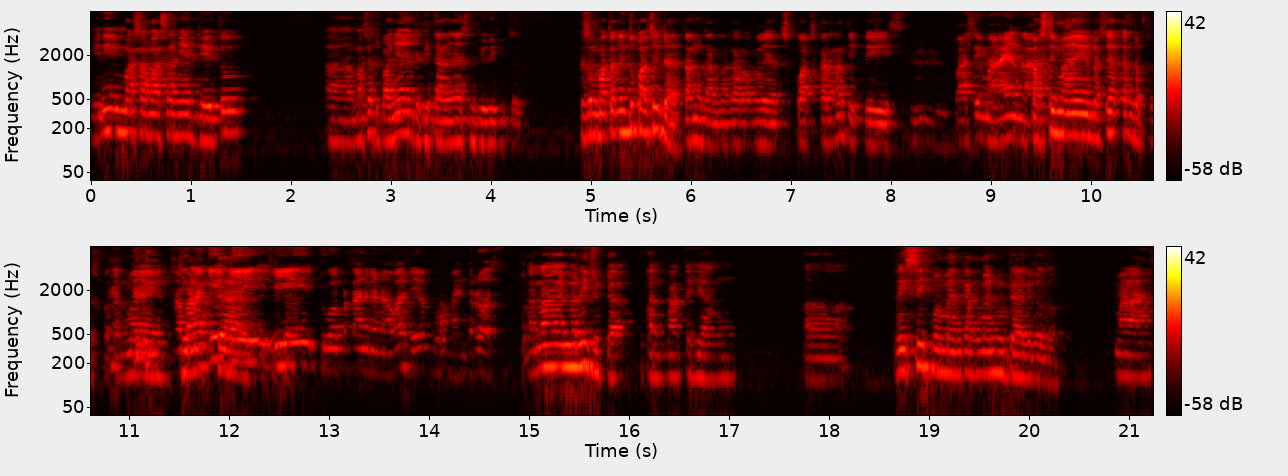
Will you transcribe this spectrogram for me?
ini masa-masanya dia itu uh, masa depannya ada di tangannya sendiri gitu kesempatan itu pasti datang karena kalau melihat squad sekarang kan tipis Hmm, pasti main lah. pasti main pasti akan dapat kesempatan main Apalagi Liga di, juga. di dua pertandingan awal dia main terus. karena Emery juga bukan pelatih yang uh, risih memainkan pemain muda gitu loh. Malah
